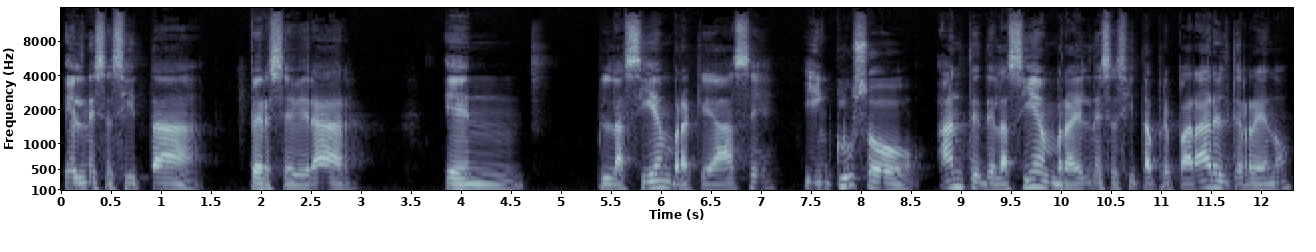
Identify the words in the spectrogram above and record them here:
él necesita perseverar en la siembra que hace, incluso antes de la siembra, él necesita preparar el terreno,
